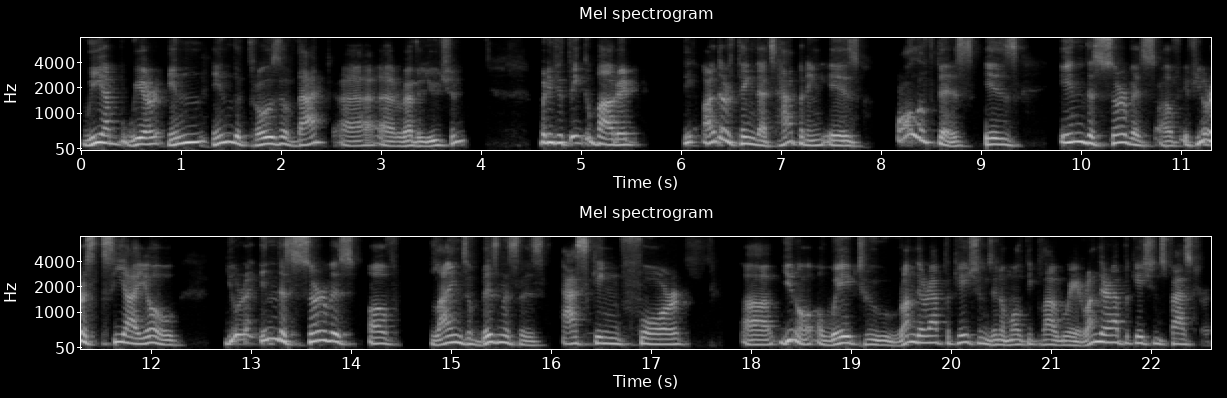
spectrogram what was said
we are we are in in the throes of that uh, uh, revolution. But if you think about it, the other thing that's happening is all of this is in the service of if you're a CIO, you're in the service of lines of businesses asking for uh, you know, a way to run their applications in a multi-cloud way, run their applications faster.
